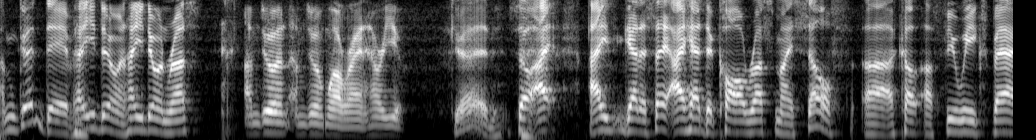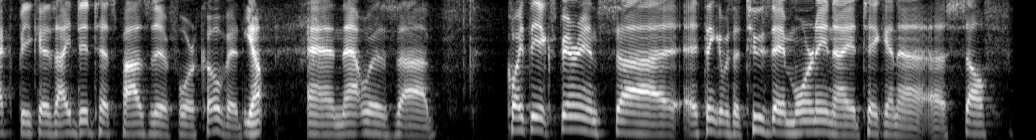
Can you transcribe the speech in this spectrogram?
I'm good, Dave. How you doing? How you doing, Russ? I'm doing I'm doing well, Ryan. How are you? Good. So I I gotta say I had to call Russ myself uh, a, cou- a few weeks back because I did test positive for COVID. Yep. And that was uh, quite the experience. Uh, I think it was a Tuesday morning. I had taken a, a self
